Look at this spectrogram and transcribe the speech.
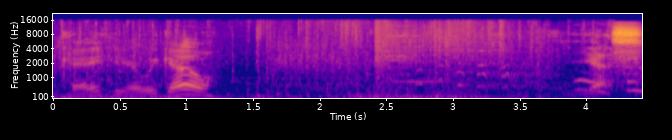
Okay, here we go. Yes.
